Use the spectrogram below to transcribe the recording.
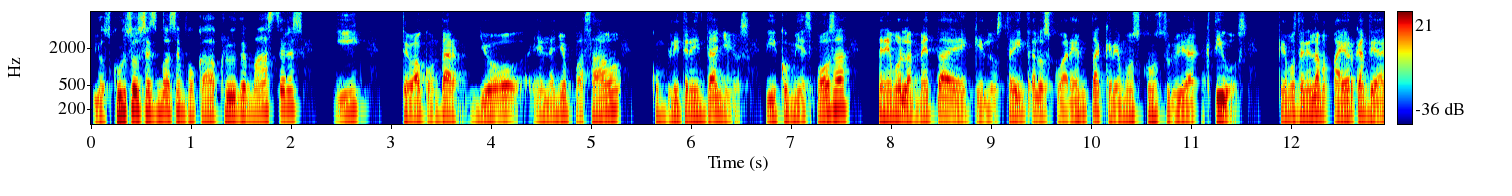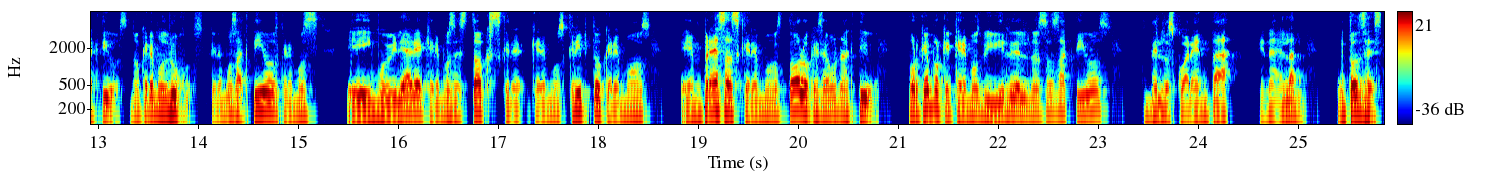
Los cursos es más enfocado a Club de Masters y te voy a contar, yo el año pasado cumplí 30 años y con mi esposa tenemos la meta de que los 30 a los 40 queremos construir activos. Queremos tener la mayor cantidad de activos, no queremos lujos, queremos activos, queremos eh, inmobiliaria, queremos stocks, queremos cripto, queremos empresas, queremos todo lo que sea un activo. ¿Por qué? Porque queremos vivir de nuestros activos de los 40 en adelante. Entonces,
